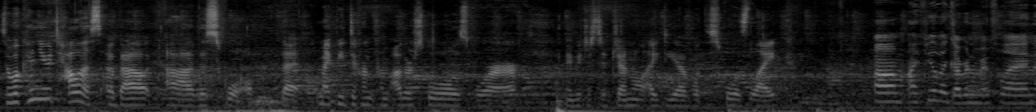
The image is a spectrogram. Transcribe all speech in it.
So, what can you tell us about uh, the school that might be different from other schools, or maybe just a general idea of what the school is like? Um, I feel like Governor Mifflin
